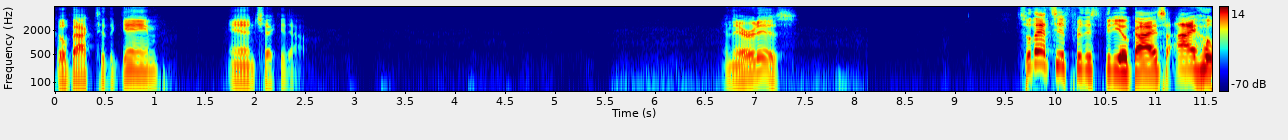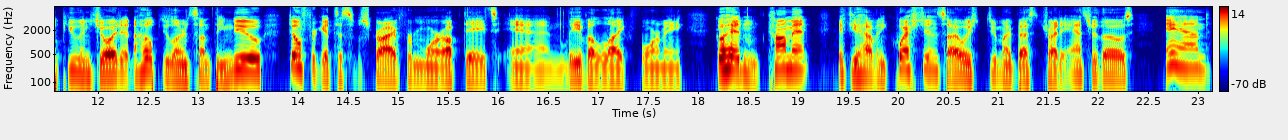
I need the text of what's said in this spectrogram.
go back to the game and check it out. And there it is. So that's it for this video, guys. I hope you enjoyed it. I hope you learned something new. Don't forget to subscribe for more updates and leave a like for me. Go ahead and comment if you have any questions. I always do my best to try to answer those. And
